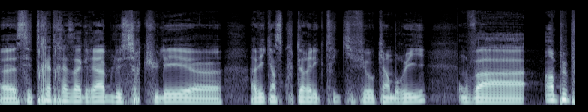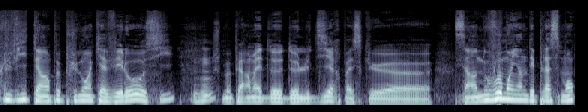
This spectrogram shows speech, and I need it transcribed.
euh, c'est très très agréable de circuler avec un scooter électrique qui fait aucun bruit. On va un peu plus vite et un peu plus loin qu'à vélo aussi. Mhm. Je me permets de, de le dire parce que c'est un nouveau moyen de déplacement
